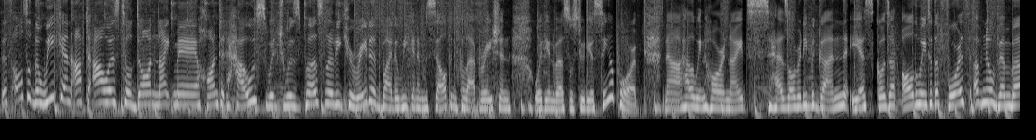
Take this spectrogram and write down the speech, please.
There's also the Weeknd After Hours Till Dawn Nightmare Haunted House, which was personally curated by the Weeknd himself in collaboration with Universal Studios Singapore. Now, Halloween Horror Nights has already begun. Yes, goes out all the way to the 4th of November.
